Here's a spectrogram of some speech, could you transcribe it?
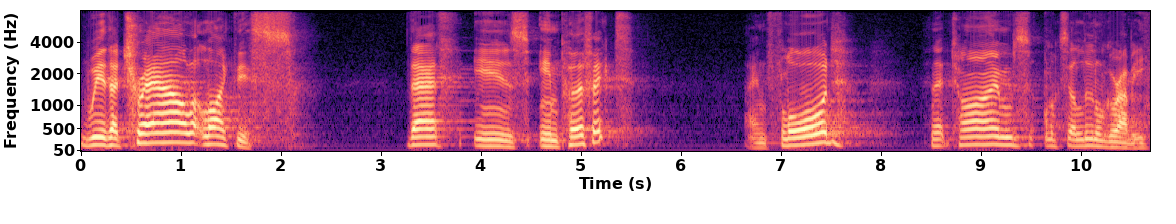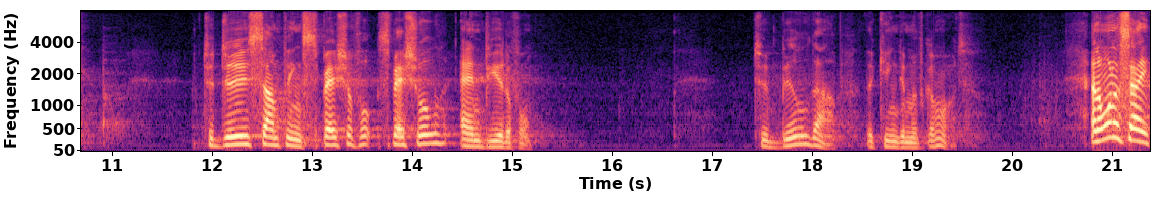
with a trowel like this. That is imperfect and flawed and at times looks a little grubby. To do something special, special and beautiful. To build up the kingdom of God. And I want to say,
